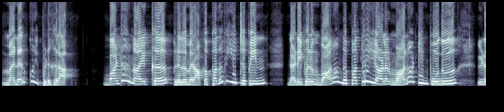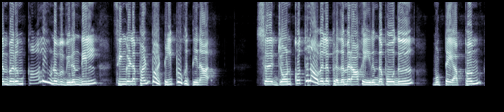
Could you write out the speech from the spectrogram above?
மன்னர் குறிப்பிடுகிறார். பண்டார் நாயக்க பிரதமராக பதவியேற்ற பின் நடைபெறும் வாராந்த பத்திரிகையாளர் மாநாட்டின் போது இடம்பெறும் காலை உணவு விருந்தில் சிங்கள பண்பாட்டை புகுத்தினார். சர் ஜோன் கொத்தலாவல பிரதமராக இருந்தபோது முட்டை அப்பம்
